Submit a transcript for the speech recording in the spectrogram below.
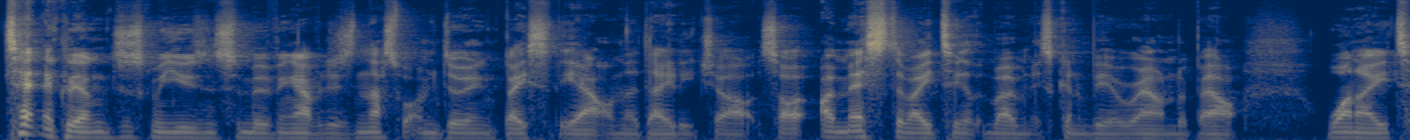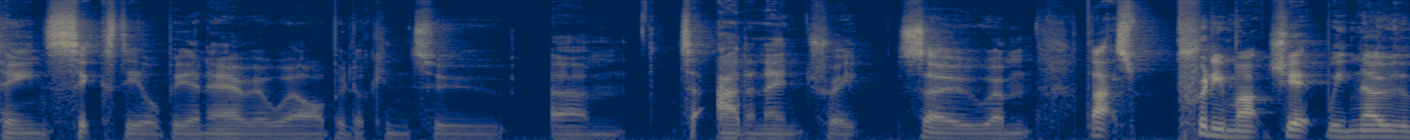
technically, I'm just going to be using some moving averages, and that's what I'm doing basically out on the daily chart. So I'm estimating at the moment it's going to be around about 118.60 will be an area where I'll be looking to um, to add an entry. So um, that's pretty much it. We know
